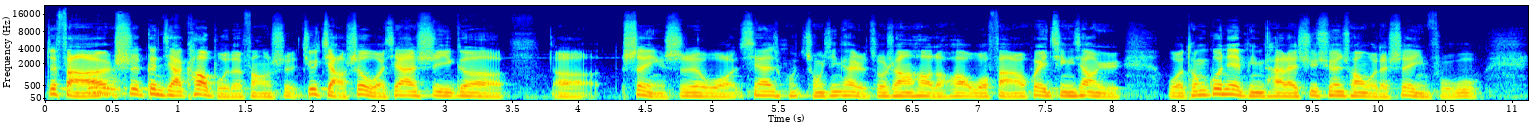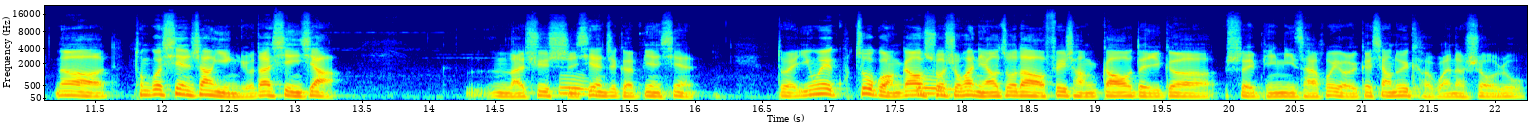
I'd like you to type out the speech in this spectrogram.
这反而是更加靠谱的方式。就假设我现在是一个呃摄影师，我现在重重新开始做账号的话，我反而会倾向于我通过那些平台来去宣传我的摄影服务，那通过线上引流到线下，来去实现这个变现。对，因为做广告，说实话，你要做到非常高的一个水平，你才会有一个相对可观的收入。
